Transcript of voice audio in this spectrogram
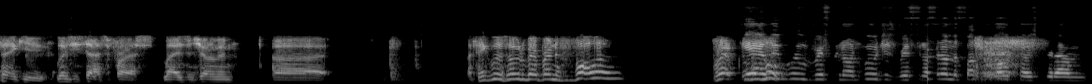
thank you, Lucy Sassafras, ladies and gentlemen. Uh, I think we were talking about Brendan Fevola. Yeah, we, we were riffing on. We were just riffing, riffing on the fucking Gold Coast that um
